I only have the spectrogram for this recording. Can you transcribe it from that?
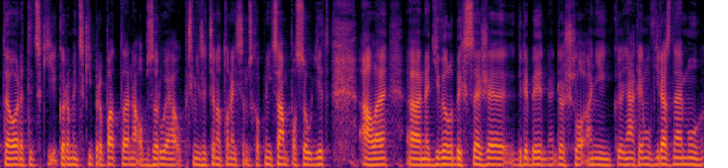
teoretický ekonomický propad na obzoru. Já upřímně řečeno to nejsem schopný sám posoudit, ale eh, nedivil bych se, že kdyby nedošlo ani k nějakému výraznému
